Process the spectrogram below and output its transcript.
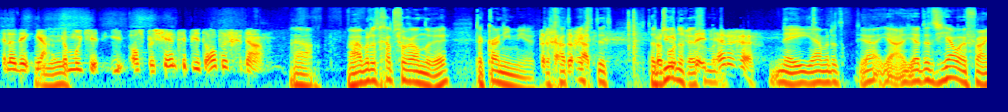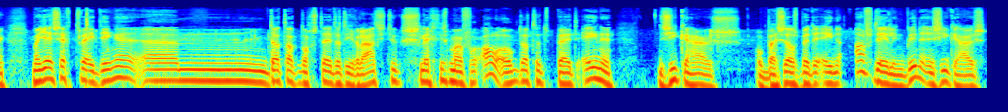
En dan denk ik, ja, Jee. dan moet je, je- als patiënt heb je het altijd gedaan. Ja. Ja, maar dat gaat veranderen, hè? Dat kan niet meer. Dat, gaat- gaat dat echt... dat, dat duurt nog even. maar- erger. Nee, ja, maar dat, ja, ja, ja, dat is jouw ervaring. Maar jij zegt twee dingen. ehm, dat, dat, nog steeds, dat die relatie natuurlijk slecht is. Maar vooral ook dat het bij het ene ziekenhuis... of bij, zelfs bij de ene afdeling binnen een ziekenhuis...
